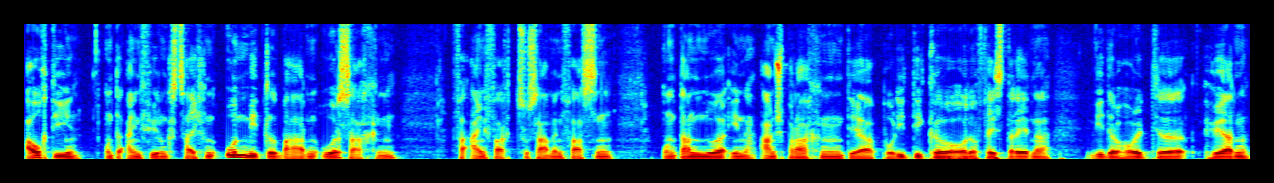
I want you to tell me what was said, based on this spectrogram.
Auch die unter Einführungszeichen unmittelbaren Ursachen vereinfacht zusammenfassen und dann nur in Ansprachen der Politiker oder Festredner wiederholt äh, hören,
